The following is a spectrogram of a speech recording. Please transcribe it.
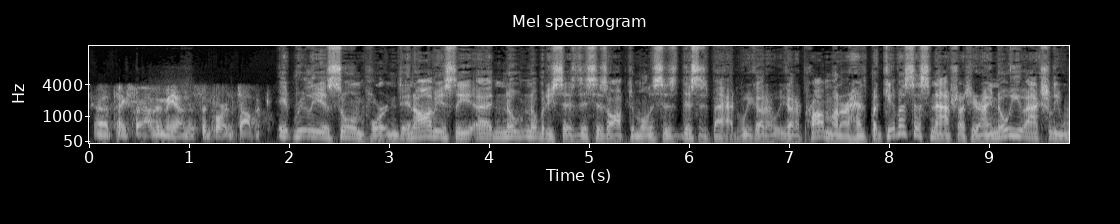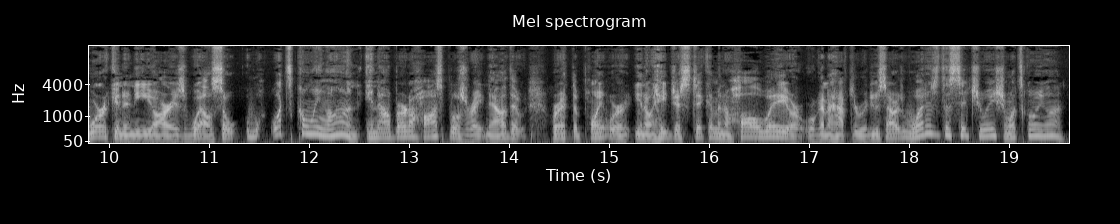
Uh, thanks for having me on this important topic. It really is so important, and obviously, uh, no nobody says this is optimal. This is this is bad. We got a we got a problem on our hands. But give us a snapshot here. I know you actually work in an ER as well. So w- what's going on in Alberta hospitals right now that we're at the point where you know, hey, just stick them in a hallway, or we're going to have to reduce hours? What is the situation? What's going on?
